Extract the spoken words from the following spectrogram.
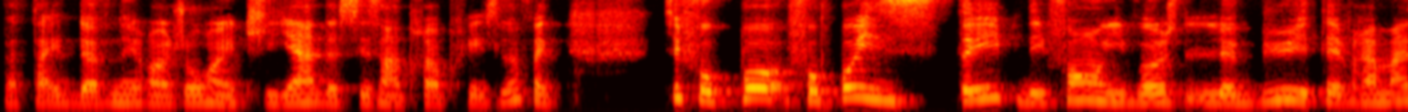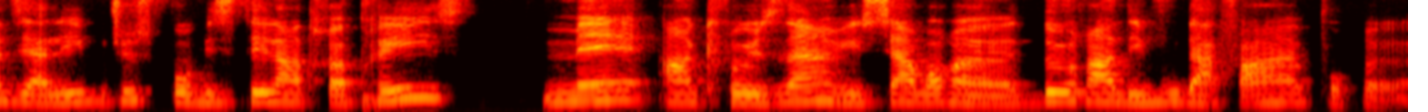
peut-être devenir un jour un client de ces entreprises-là. Fait il ne faut pas, faut pas hésiter. Des fois, on va. Le but était vraiment d'y aller juste pour visiter l'entreprise, mais en creusant, réussir à avoir deux rendez-vous d'affaires pour, euh,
